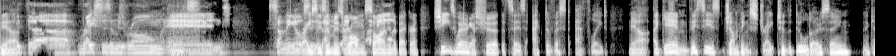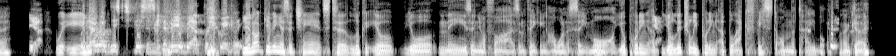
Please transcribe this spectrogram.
Now, With uh, racism is wrong Yes. and something else. racism is wrong sign in the background. She's wearing a shirt that says activist athlete. Now, again, this is jumping straight to the dildo scene. Okay. Yeah. We, We you're, know what this this is going to be about pretty quickly. you're not giving us a chance to look at your your knees and your thighs and thinking, I want to see more. You're putting a, Yeah. you're literally putting a black fist on the table. Okay.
